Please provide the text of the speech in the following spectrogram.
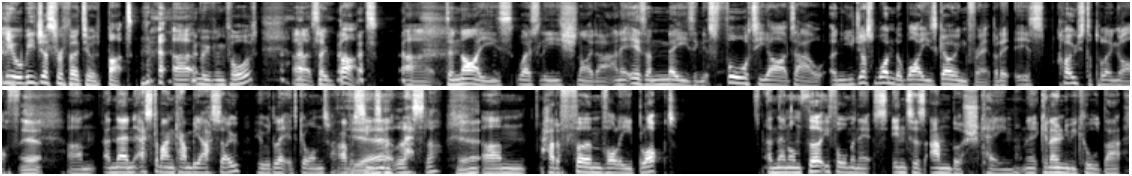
He will be just referred to as Butt uh, moving forward. Uh, so Butt uh, denies Wesley Sneijder, and it is amazing. It's 40 yards out, and you just wonder why he's going for it, but it is close to pulling off. Yeah. Um, and then Esteban Cambiasso, who would later go on to have a Yeah. season at Leicester, Yeah. um, had a firm volley blocked. And then on 34 minutes, Inter's ambush came, and it can only be called that.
